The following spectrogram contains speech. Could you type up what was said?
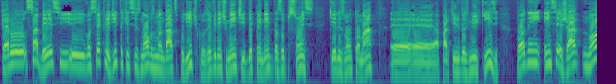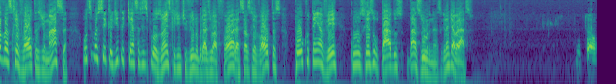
quero saber se você acredita que esses novos mandatos políticos, evidentemente dependendo das opções que eles vão tomar é, é, a partir de 2015, podem ensejar novas revoltas de massa, ou se você acredita que essas explosões que a gente viu no Brasil afora, essas revoltas, pouco tem a ver com os resultados das urnas. Grande abraço. Então,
